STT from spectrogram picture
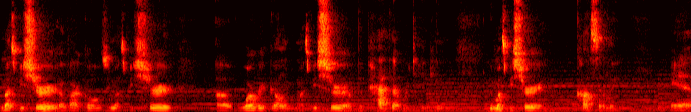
We must be sure of our goals. We must be sure of where we're going. We must be sure of the path that we're taking. We must be sure constantly. And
